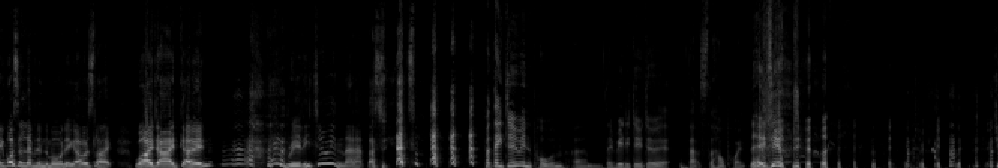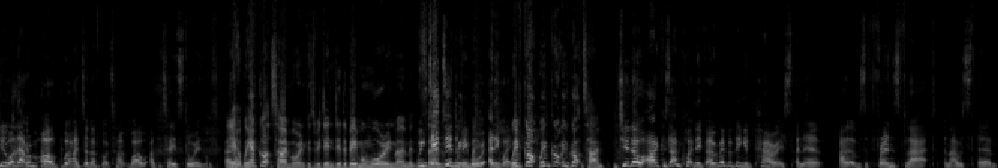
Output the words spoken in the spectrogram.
It was 11 in the morning. I was like wide eyed going, they're really doing that. That's, that's but they do in porn. Um, they really do do it. That's the whole point. They do. do. Do you know what that? Rem- oh, well, I don't know. if I've got time. Well, I could tell you a story. Um, yeah, we have got time, Maureen, because we didn't do the Be More Maureen moment. We so did do the we- Beam Maureen. Anyway. we've got, we've got, we've got time. Do you know? I because I'm quite naive. I remember being in Paris, and uh, I, it was a friend's flat, and I was um,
